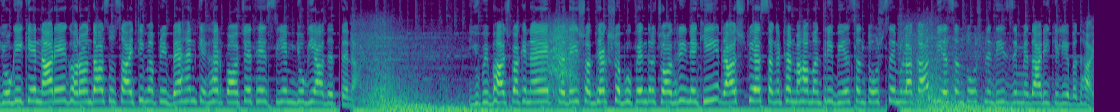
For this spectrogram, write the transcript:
योगी के नारे, घरौंदा सोसाइटी में अपनी बहन के घर पहुँचे थे सीएम योगी आदित्यनाथ। यूपी भाजपा के नए प्रदेश अध्यक्ष भूपेंद्र चौधरी ने की राष्ट्रीय संगठन महामंत्री बीएल संतोष से मुलाकात। बीएल संतोष ने दी ज़िम्मेदारी के लिए बधाई।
